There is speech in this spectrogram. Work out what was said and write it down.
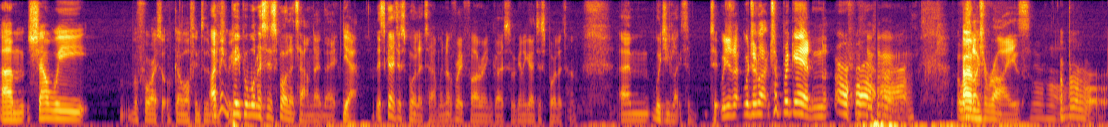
Um, shall we? Before I sort of go off into the, I think we- people want us in Spoiler Town, don't they? Yeah, Let's go to Spoiler Town. We're not very far in, guys, so we're going to go to Spoiler Town. Um, would you like to, to would, you, li- would you like to begin? or would you Um, like to rise? well,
